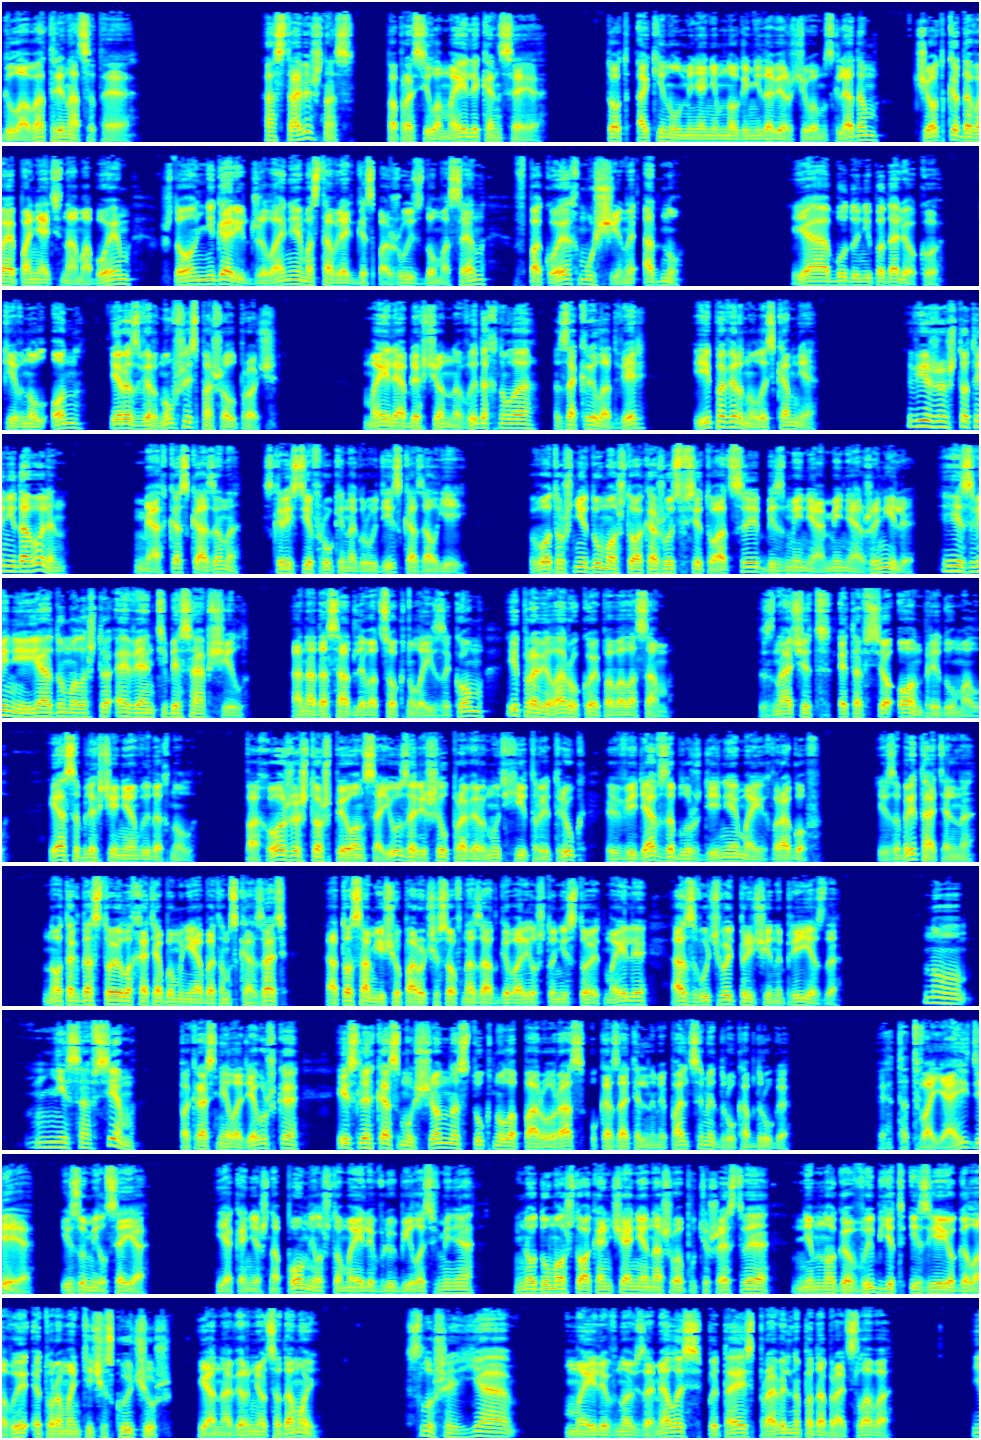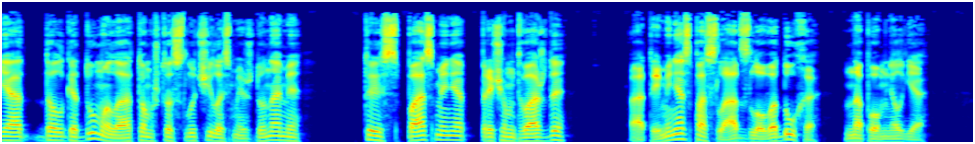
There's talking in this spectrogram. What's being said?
Глава 13 «Оставишь нас?» — попросила Мэйли Консея. Тот окинул меня немного недоверчивым взглядом, четко давая понять нам обоим, что он не горит желанием оставлять госпожу из дома Сен в покоях мужчины одну. «Я буду неподалеку», — кивнул он и, развернувшись, пошел прочь. Мэйли облегченно выдохнула, закрыла дверь и повернулась ко мне. «Вижу, что ты недоволен». Мягко сказано, скрестив руки на груди, сказал ей. «Вот уж не думал, что окажусь в ситуации, без меня меня женили». «Извини, я думала, что Эвиан тебе сообщил». Она досадливо цокнула языком и провела рукой по волосам. «Значит, это все он придумал». Я с облегчением выдохнул. Похоже, что шпион Союза решил провернуть хитрый трюк, введя в заблуждение моих врагов. Изобретательно. Но тогда стоило хотя бы мне об этом сказать, а то сам еще пару часов назад говорил, что не стоит Мэйли озвучивать причины приезда. «Ну, не совсем», — покраснела девушка и слегка смущенно стукнула пару раз указательными пальцами друг об друга. «Это твоя идея?» — изумился я. Я, конечно, помнил, что Мэйли влюбилась в меня, но думал, что окончание нашего путешествия немного выбьет из ее головы эту романтическую чушь, и она вернется домой. «Слушай, я...» Мэйли вновь замялась, пытаясь правильно подобрать слова. «Я долго думала о том, что случилось между нами. Ты спас меня, причем дважды. А ты меня спасла от злого духа», — напомнил я.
